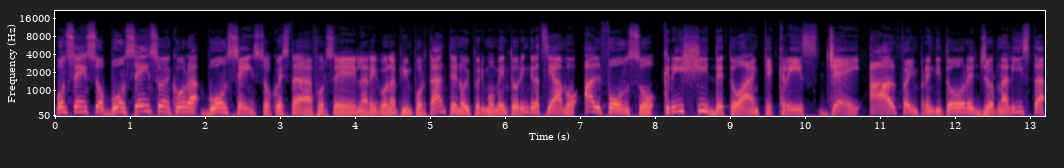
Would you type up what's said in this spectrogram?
Buon senso, buon senso e ancora buon senso. Questa forse è la regola più importante. Noi per il momento ringraziamo Alfonso Crisci, detto anche Chris J. Alfa, imprenditore, giornalista,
